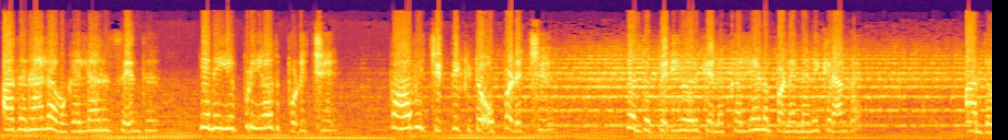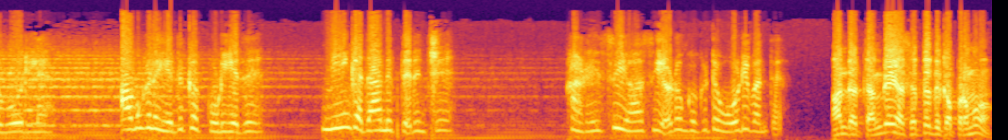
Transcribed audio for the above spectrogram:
அதனால அவங்க எல்லாரும் சேர்ந்து என்னை எப்படியாவது பிடிச்சு பாவி சித்திக்கிட்ட ஒப்படைச்சு அந்த பெரியவருக்கு என்ன கல்யாணம் பண்ண நினைக்கிறாங்க. அந்த ஊர்ல அவங்கள எதுக்க கூடியது நீங்க தானே தெரிஞ்சு கடைசி ஆசையோட உங்ககிட்ட ஓடி வந்தேன். அந்த தங்கையா செத்ததுக்கு அப்புறமும்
